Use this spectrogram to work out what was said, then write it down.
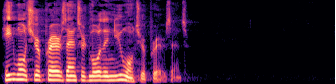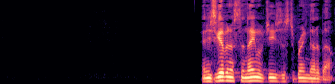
He wants your prayers answered more than you want your prayers answered. And he's given us the name of Jesus to bring that about.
